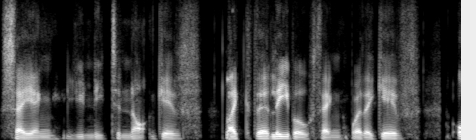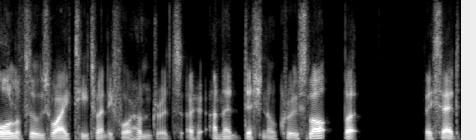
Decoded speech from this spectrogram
saying you need to not give like the Leebo thing where they give all of those YT 2400s an additional crew slot, but they said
